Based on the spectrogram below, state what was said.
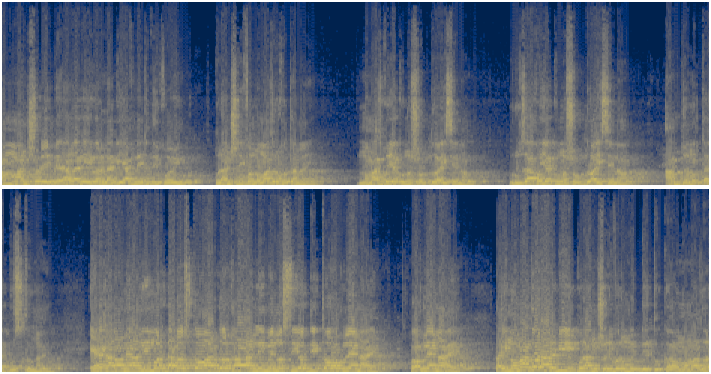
আম মানুষরে বেড়া লাগে, এইবার লাগে, আপনি যদি কইন কোরআন শরীফ নমাজের কথা নাই, নমাজ কইয়া কোনো শব্দ আইছে না, রোজা কইয়া কোনো শব্দ আইছে না, আম জনতায় বুঝতো নাই। এর কারণে আলিমর দ্বারস্থ আর দরকার, আলিমে নসিহত দিত হগলে নাই হগলে নাই। তাই নমাজর আরবি কোরআন শরীফের মধ্যে তুকাও, নমাজর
